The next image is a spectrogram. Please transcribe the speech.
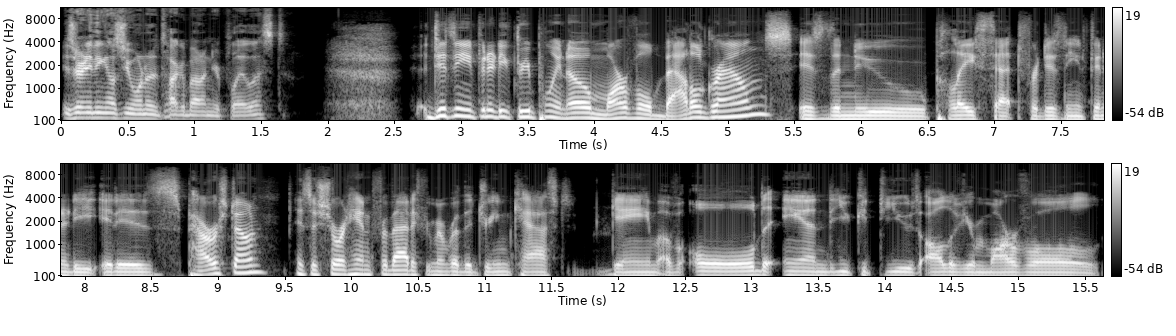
Is there anything else you wanted to talk about on your playlist? Disney Infinity 3.0 Marvel Battlegrounds is the new play set for Disney Infinity. It is Power Stone is a shorthand for that. If you remember the Dreamcast game of old, and you could use all of your Marvel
